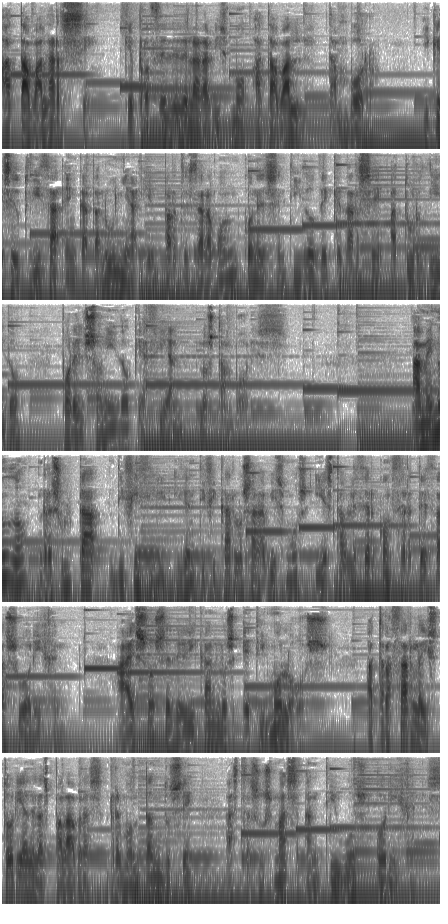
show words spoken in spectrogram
atabalarse, que procede del arabismo atabal, tambor, y que se utiliza en Cataluña y en partes de Aragón con el sentido de quedarse aturdido por el sonido que hacían los tambores. A menudo resulta difícil identificar los arabismos y establecer con certeza su origen. A eso se dedican los etimólogos, a trazar la historia de las palabras remontándose hasta sus más antiguos orígenes.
